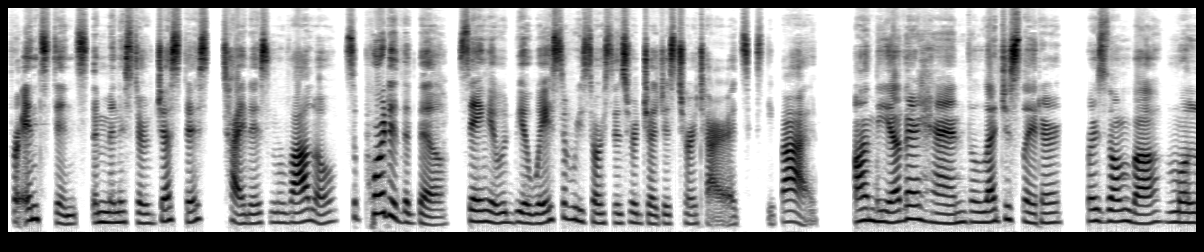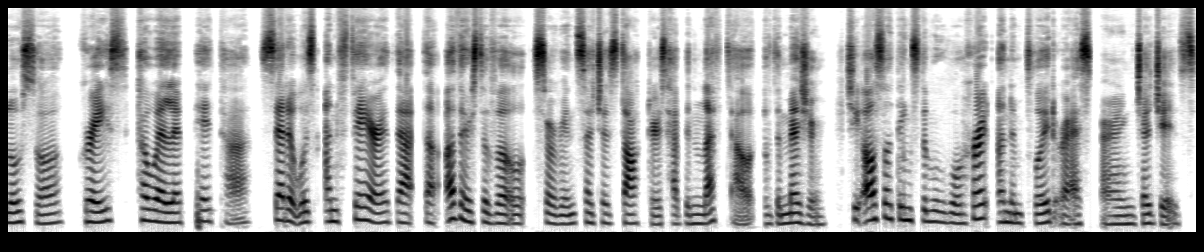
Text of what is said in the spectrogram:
For instance, the Minister of Justice, Titus Mvalo, supported the bill, saying it would be a waste of resources for judges to retire at 65. On the other hand, the legislator Zomba Malosa Grace Kawele Peta said it was unfair that the other civil servants, such as doctors, have been left out of the measure. She also thinks the move will hurt unemployed or aspiring judges.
